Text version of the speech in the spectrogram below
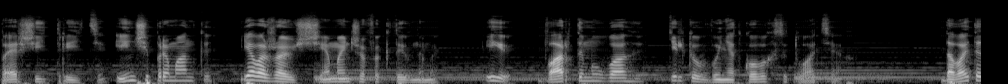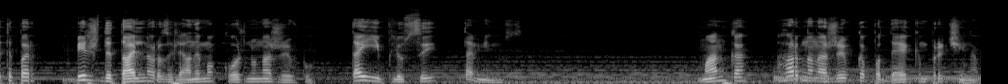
першій трійці. Інші приманки я вважаю ще менш ефективними і вартими уваги тільки в виняткових ситуаціях. Давайте тепер більш детально розглянемо кожну наживку та її плюси та мінуси. Манка гарна наживка по деяким причинам.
